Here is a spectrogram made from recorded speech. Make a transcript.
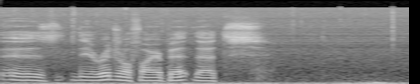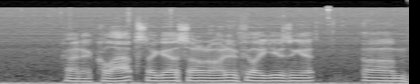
is the original fire pit that's kind of collapsed I guess. I don't know, I didn't feel like using it um,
